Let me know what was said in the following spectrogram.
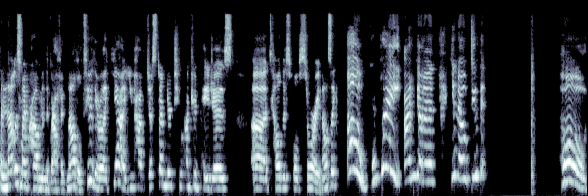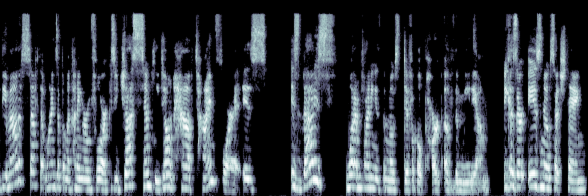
And that was my problem in the graphic novel, too. They were like, yeah, you have just under 200 pages. Uh, tell this whole story. And I was like, oh, great. I'm going to, you know, do that oh, the amount of stuff that winds up on the cutting room floor because you just simply don't have time for it is is that is what I'm finding is the most difficult part of the medium because there is no such thing.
